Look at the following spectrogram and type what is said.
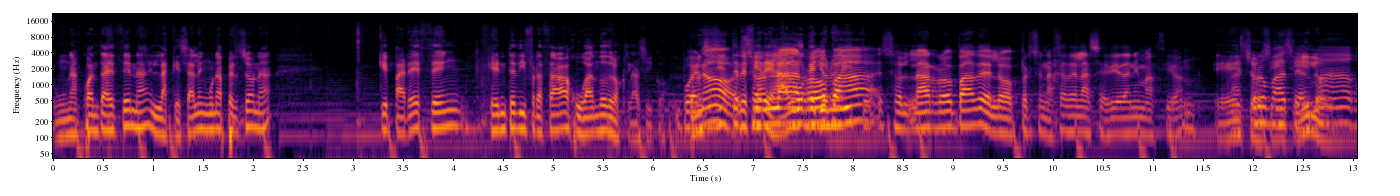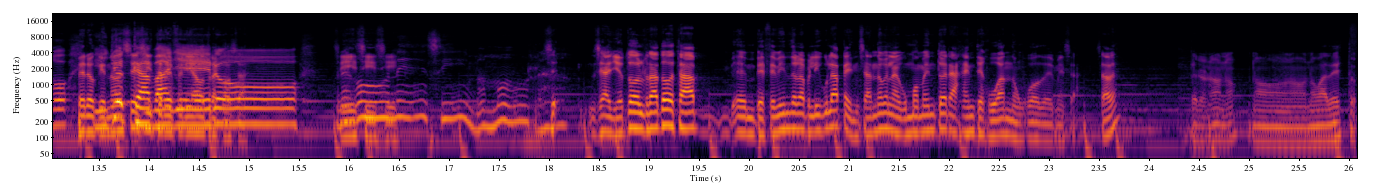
unas cuantas escenas en las que salen unas personas que parecen gente disfrazada jugando de los clásicos. Bueno, no sé si te refieres son, a la algo que yo no he ropa, visto. son la ropa de los personajes de la serie de animación. Eso, Acróbata, sí, sí, lo- mago, pero que y no yo sé si te a otra caballero, Sí, sí. Sí, O sea, yo todo el rato estaba empecé viendo la película pensando que en algún momento era gente jugando un juego de mesa, ¿sabes? Pero no, no, no, no, va de esto.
